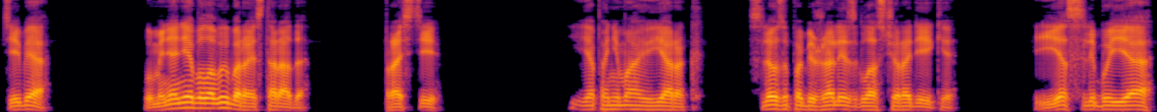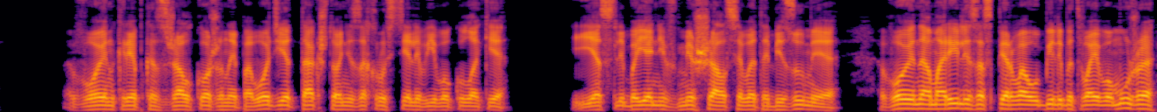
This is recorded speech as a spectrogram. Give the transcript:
Тебя. У меня не было выбора, Эсторада. Прости. Я понимаю, Ярок. Слезы побежали из глаз чародейки. Если бы я... Воин крепко сжал кожаные поводья так, что они захрустели в его кулаке. Если бы я не вмешался в это безумие, Воины Амарилиза сперва убили бы твоего мужа,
